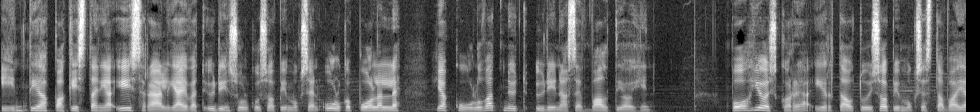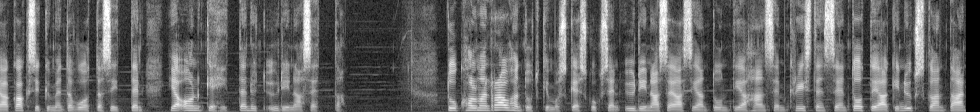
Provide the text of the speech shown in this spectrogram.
Intia, Pakistan ja Israel jäivät ydinsulkusopimuksen ulkopuolelle ja kuuluvat nyt ydinasevaltioihin. Pohjois-Korea irtautui sopimuksesta vajaa 20 vuotta sitten ja on kehittänyt ydinasetta. Tukholman rauhantutkimuskeskuksen ydinaseasiantuntija Hansem Kristensen toteakin yksikantaan,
